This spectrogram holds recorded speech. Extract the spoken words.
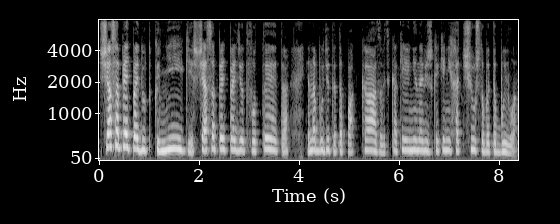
Сейчас опять пойдут книги, сейчас опять пойдет вот это. И она будет это показывать, как я ее ненавижу, как я не хочу, чтобы это было.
